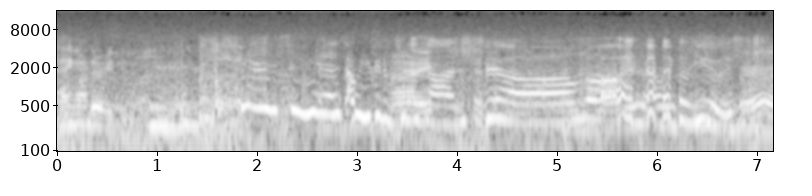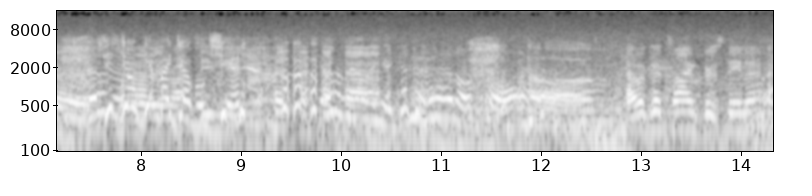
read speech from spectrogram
hang on to everything. There. Oh, you're going to put Hi. us on film. Refuse. Just don't get my double chin. Get him out of here. Get the head off. Oh. Have a good time, Christina.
